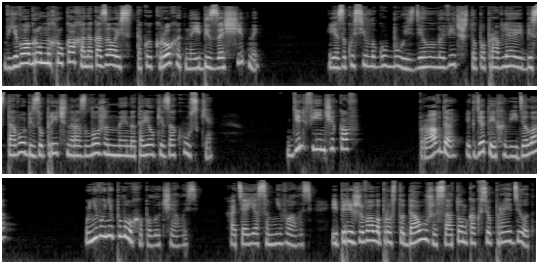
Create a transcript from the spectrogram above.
В его огромных руках она казалась такой крохотной и беззащитной. Я закусила губу и сделала вид, что поправляю без того безупречно разложенные на тарелке закуски. «Дельфинчиков!» «Правда? И где ты их видела?» У него неплохо получалось, хотя я сомневалась и переживала просто до ужаса о том, как все пройдет.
